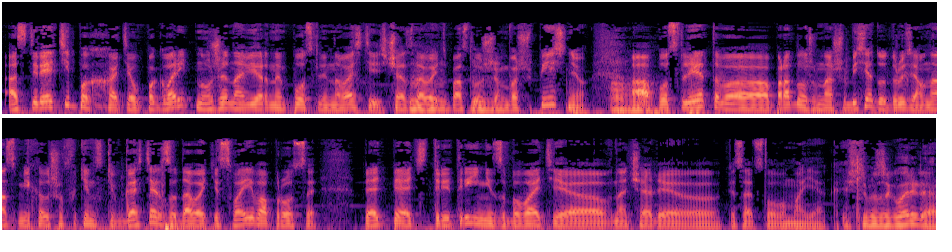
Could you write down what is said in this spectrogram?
О стереотипах хотел поговорить, но уже, наверное, после новостей. Сейчас давайте послушаем вашу песню, Ага. а после этого продолжим нашу беседу. Друзья, у нас Михаил Шафутинский в гостях, задавайте свои вопросы. 5533, не забывайте э, в начале э, писать слово «Маяк». Если мы заговорили о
